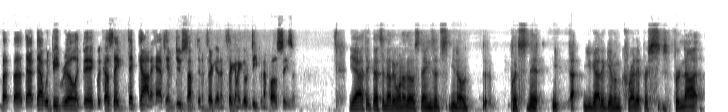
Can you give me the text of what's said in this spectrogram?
but uh, that that would be really big because they they've got to have him do something if they're going if they're going to go deep in the postseason. Yeah, I think that's another one of those things that's you know puts Snit. You, uh, you got to give him credit for for not.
